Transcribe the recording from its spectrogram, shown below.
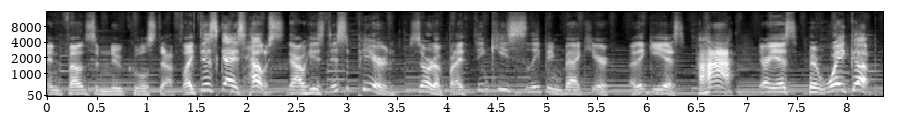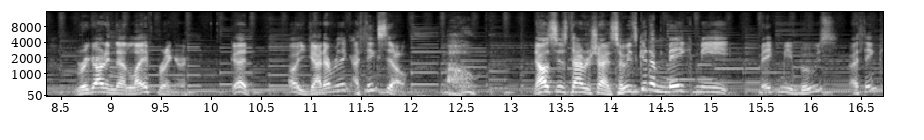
and found some new cool stuff. Like this guy's house. Now he's disappeared, sort of, but I think he's sleeping back here. I think he is. Haha, there he is. Wake up regarding that life bringer. Good. Oh, you got everything? I think so. Oh, now it's just time to shine. So he's gonna make me, make me booze, I think.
